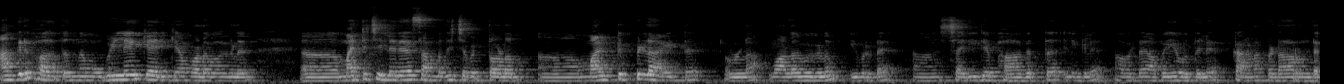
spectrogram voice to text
അഗ്രഭാഗത്തു നിന്ന് മുകളിലേക്കായിരിക്കാം വളവുകൾ. മറ്റു ചിലരെ സംബന്ധിച്ചിടത്തോളം മൾട്ടിപ്പിളായിട്ട് ഉള്ള വളവുകളും ഇവരുടെ ശരീരഭാഗത്ത് അല്ലെങ്കിൽ അവരുടെ അവയവത്തിൽ കാണപ്പെടാറുണ്ട്.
